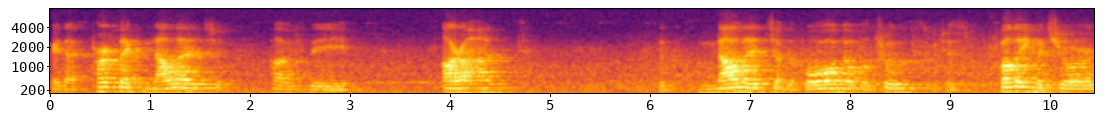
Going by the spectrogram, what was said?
Okay, that perfect knowledge of the arahant, the knowledge of the Four Noble Truths, which is fully mature,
